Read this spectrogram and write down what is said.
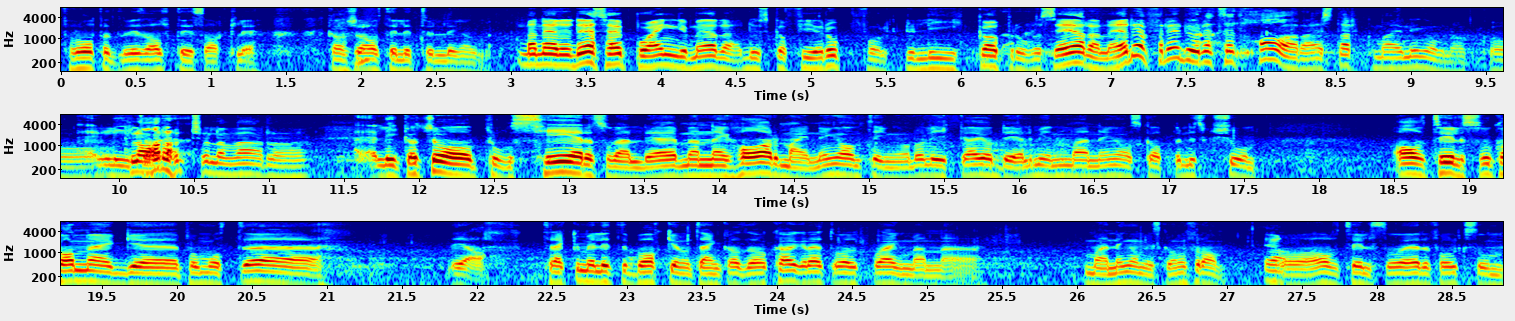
forhåpentligvis alltid saklig. Kanskje av og til litt tull òg. Men er det det som er poenget med det? Du skal fyre opp folk, du liker å provosere? Eller er det fordi du rett og slett har en sterk mening om noe og liker- klarer ikke å la være Jeg liker ikke å provosere så veldig, men jeg har meninger om ting. Og da liker jeg å dele mine meninger og skape en diskusjon. Av og til så kan jeg eh, på en måte ja, trekke meg litt tilbake og tenke at OK, greit, du har et poeng, men uh, meningene mine skal nå fram. Ja. Og av og til så er det folk som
